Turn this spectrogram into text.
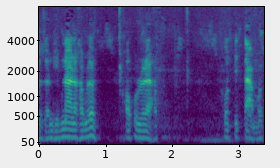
จอกันคลิปหน้านะครับเด้อขอบคุณเลยครับ กดติดตามครับ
